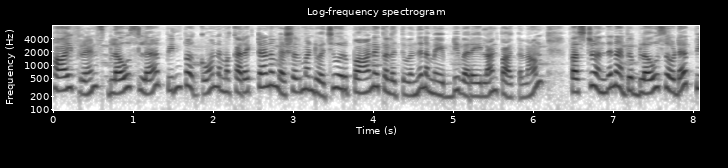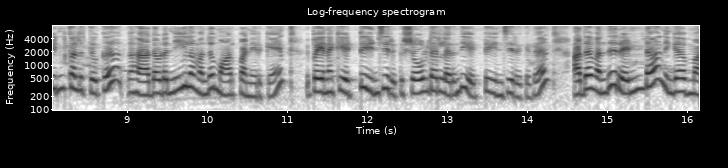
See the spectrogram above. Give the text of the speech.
ஹாய் ஃப்ரெண்ட்ஸ் ப்ளவுஸில் பின்பக்கம் நம்ம கரெக்டான மெஷர்மெண்ட் வச்சு ஒரு பானை கழுத்து வந்து நம்ம எப்படி வரையலான்னு பார்க்கலாம். ஃபஸ்ட்டு வந்து நான் இப்போ ப்ளவுஸோட பின் கழுத்துக்கு அதோட நீளம் வந்து மார்க் பண்ணியிருக்கேன். இப்போ எனக்கு எட்டு இன்ச்சு இருக்குது ஷோல்டர்லேருந்து எட்டு இன்ச்சு இருக்குது. அதை வந்து ரெண்டாக நீங்கள் ம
